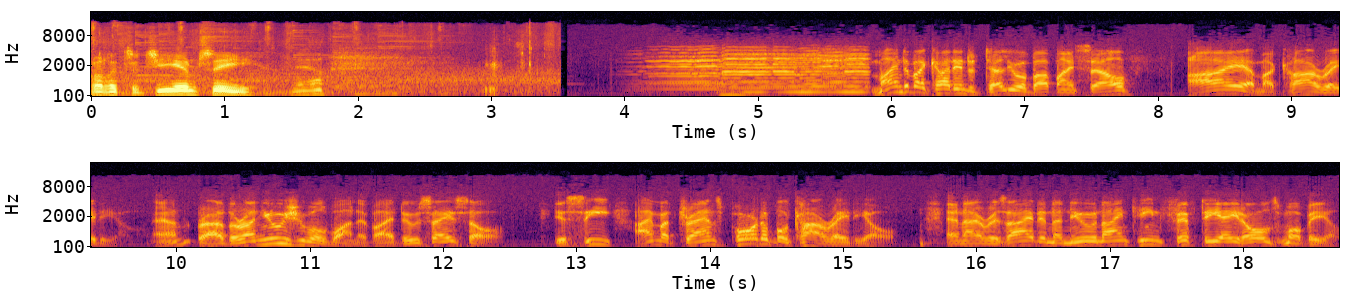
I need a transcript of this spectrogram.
Well, it's a GMC. Yeah. Mind if I cut in to tell you about myself? I am a car radio, and rather unusual one, if I do say so. You see, I'm a transportable car radio, and I reside in a new 1958 Oldsmobile.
